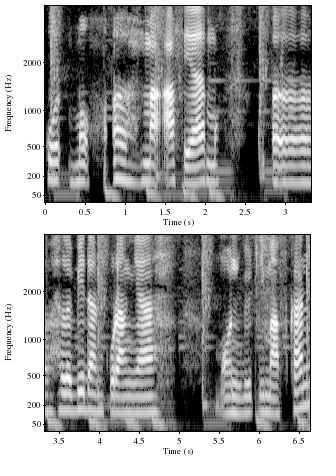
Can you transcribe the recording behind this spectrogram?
kur, mo, uh, maaf ya mo, uh, lebih dan kurangnya. Mohon dimaafkan.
